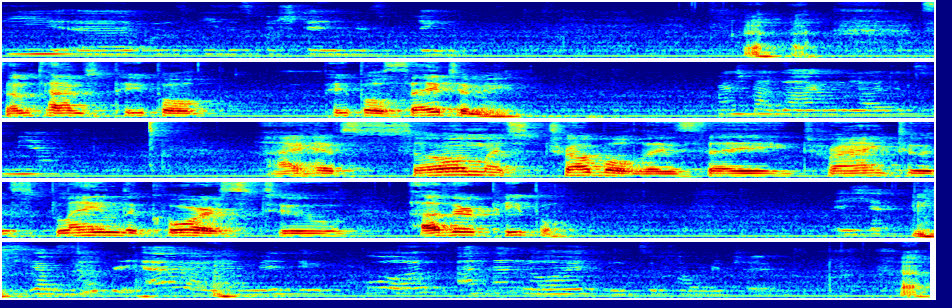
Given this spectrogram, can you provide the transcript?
die äh, uns dieses Verständnis bringt. Sometimes people people say to me, Manchmal sagen Leute zu mir, I have so much trouble, they say, trying to explain the course to other people. Ich, ich habe so viel Ärger damit, den Kurs anderen Leuten zu vermitteln.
